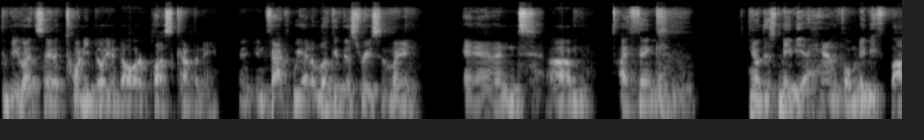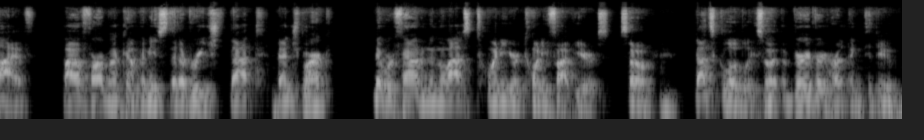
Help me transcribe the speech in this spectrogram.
to be, let's say, a $20 billion plus company. In fact, we had a look at this recently, and um, I think you know there's maybe a handful, maybe five biopharma companies that have reached that benchmark that were founded in the last 20 or 25 years. So that's globally. So a very, very hard thing to do.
